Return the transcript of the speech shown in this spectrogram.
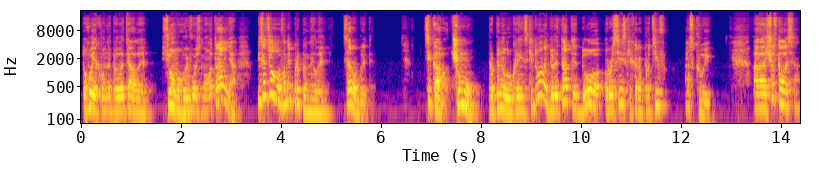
того, як вони прилетяли 7 і 8 травня, після цього вони припинили це робити. Цікаво, чому припинили українські дрони долітати до російських аеропортів Москви, А, що сталося?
